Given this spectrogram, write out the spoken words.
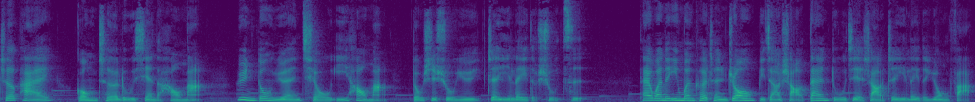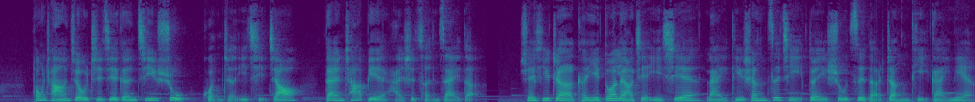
车牌。公车路线的号码、运动员球衣号码都是属于这一类的数字。台湾的英文课程中比较少单独介绍这一类的用法，通常就直接跟奇数混着一起教，但差别还是存在的。学习者可以多了解一些，来提升自己对数字的整体概念。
